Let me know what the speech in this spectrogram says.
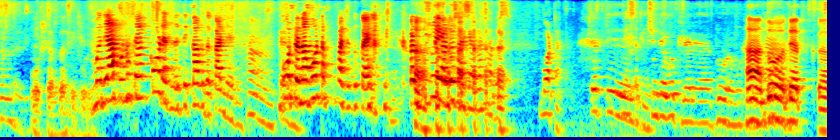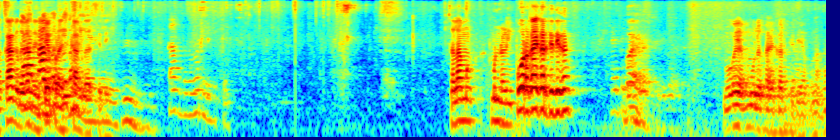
हुशार झाली पोरगी. मध्ये आपण त्या कवड्यातलं ते कागद काढलेले. हा. बोट ना बोट पप्पाच्या घसाघस बोटात. त्यात ते चिंध्या गुतलेल्या दोर गुत- हा दो त्यात कागद कागद पेपराची कागद. असते ते कागद भरले होते चला मग मंडळी. पोरं काय करते ती का बाहेर असते. ती बाहेर. बघूया मुलं काय करते ते आपण आता.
